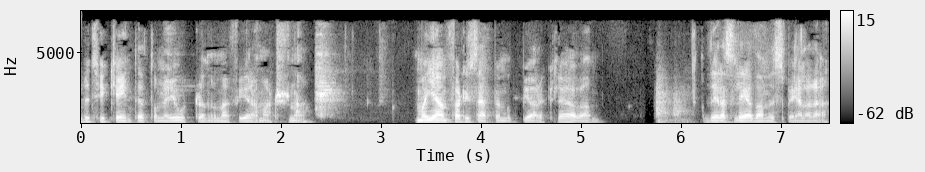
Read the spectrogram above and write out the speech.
Och det tycker jag inte att de har gjort under de här fyra matcherna. Om man jämför till exempel mot Björklöven, deras ledande spelare.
